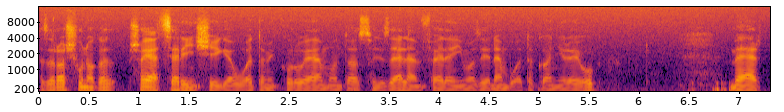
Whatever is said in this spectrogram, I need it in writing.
ez a Rassúnak a saját szerénysége volt, amikor ő elmondta azt, hogy az ellenfeleim azért nem voltak annyira jók, mert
